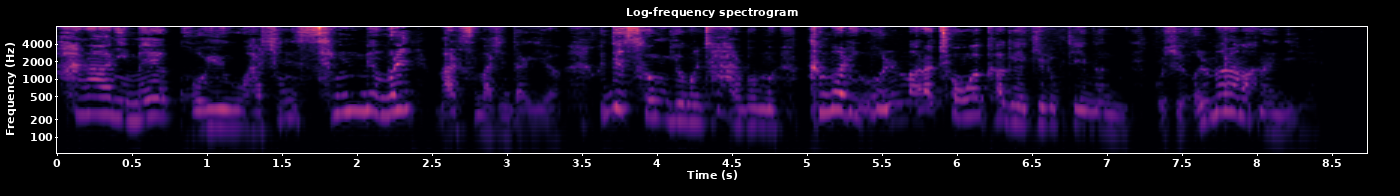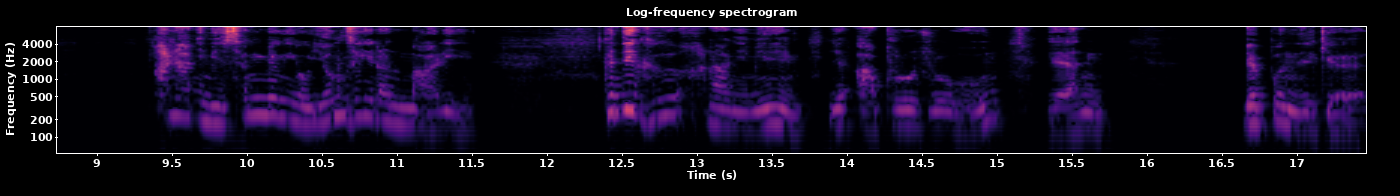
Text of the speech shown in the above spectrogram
하나님의 고유하신 생명을 말씀하신다고요. 근데 성경을 잘 보면 그 말이 얼마나 정확하게 기록되어 있는 곳이 얼마나 많은지. 하나님이 생명이요 영생이라는 말이. 근데 그 하나님이 이제 앞으로 쭉한 몇 번 이렇게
